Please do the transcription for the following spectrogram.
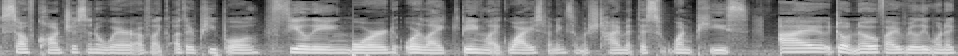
self-conscious and aware of like other people feeling bored or like being like why are you spending so much time at this one piece? I don't know if I really want to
